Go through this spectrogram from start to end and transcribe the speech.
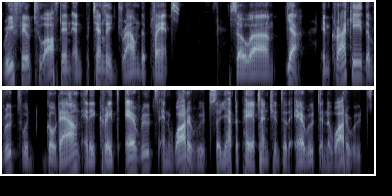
refill too often and potentially drown the plants. So um, yeah, in Kratky, the roots would go down and it creates air roots and water roots. So you have to pay attention to the air roots and the water roots.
